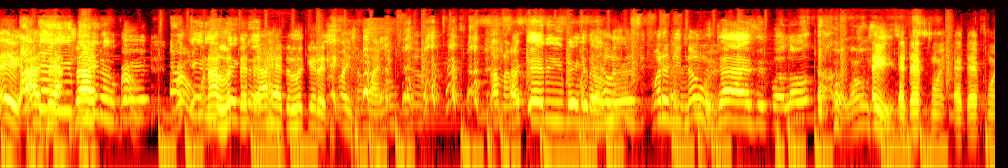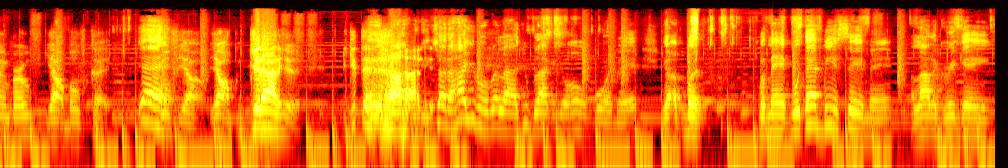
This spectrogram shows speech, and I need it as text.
Hey, I, I can't I, even I, up, bro, bro. when I looked at that, I had to look at it twice. I'm like, man, the? I'm like, I can't even make it up. Man. what are they doing? The Giants for a long, long hey, season. at that point, at that point, bro, y'all both cut. Yeah. Both y'all. Y'all get out of here. Get the hell out of here. Cheddar, how you gonna realize you blacking your homeboy, man? Yeah, but but man, with that being said, man, a lot of great games,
